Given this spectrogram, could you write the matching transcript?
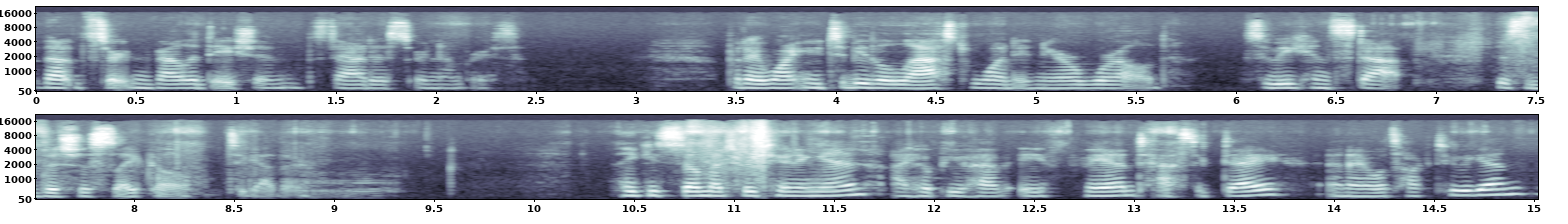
without certain validation, status, or numbers. But I want you to be the last one in your world so we can stop this vicious cycle together. Thank you so much for tuning in. I hope you have a fantastic day, and I will talk to you again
